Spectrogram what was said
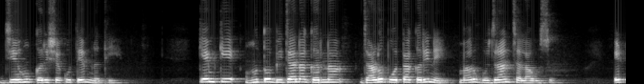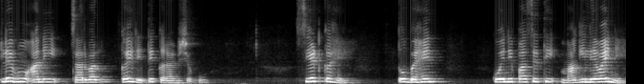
જે હું કરી શકું તેમ નથી. કેમ કે હું તો બીજાના ઘરના ઝાડુ પોતા કરીને મારું ગુજરાન ચલાવું છું. એટલે હું આની સારવાર કઈ રીતે કરાવી શકું? શેઠ કહે, તો બહેન, કોઈની પાસેથી માગી લેવાય ને?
